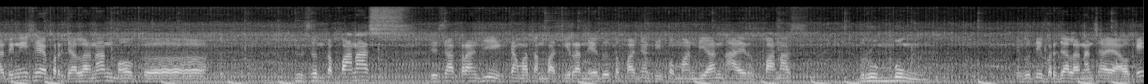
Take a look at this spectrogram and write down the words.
Saat ini saya perjalanan mau ke Dusun Tepanas, Desa Kranji, Kecamatan Paciran, yaitu tepatnya di pemandian air panas Berumbung. Ikuti perjalanan saya, oke?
